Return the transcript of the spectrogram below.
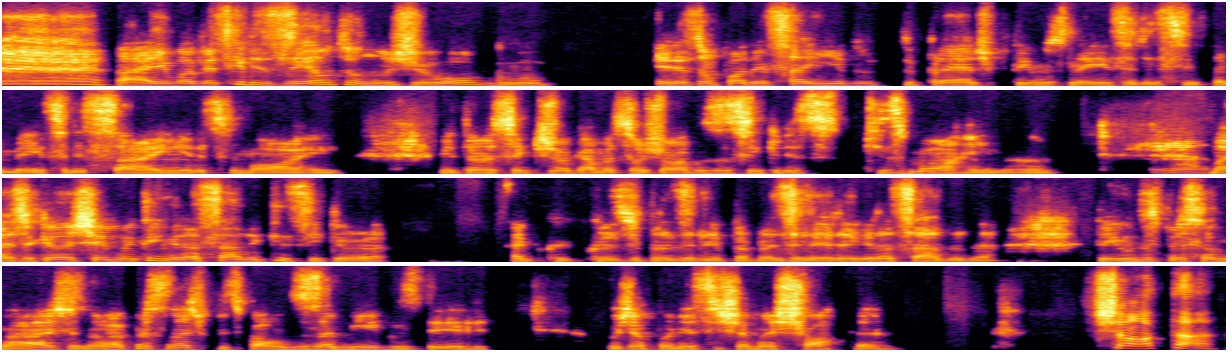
Aí, uma vez que eles entram no jogo, eles não podem sair do, do prédio, tem uns lasers assim também, se eles saem, eles morrem. Então eles têm que jogar, mas são jogos assim que eles, que eles morrem, né? É. Mas o que eu achei muito engraçado é que, assim, que eu, coisa de brasileiro para brasileiro é engraçado, né? Tem um dos personagens, não é o personagem principal, um dos amigos dele, o japonês se chama Shota. Shota.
